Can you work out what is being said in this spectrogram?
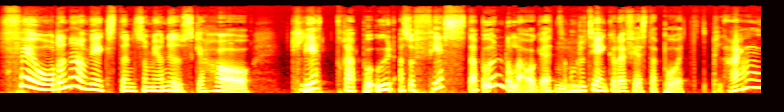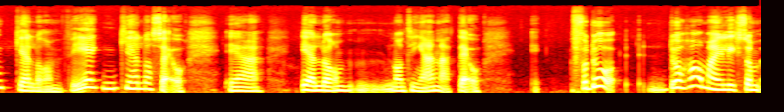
får den här växten som jag nu ska ha klättra på, alltså fästa på underlaget. Om du tänker dig fästa på ett plank eller en vägg eller så. Eh, eller mm, någonting annat då. För då, då har man ju liksom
